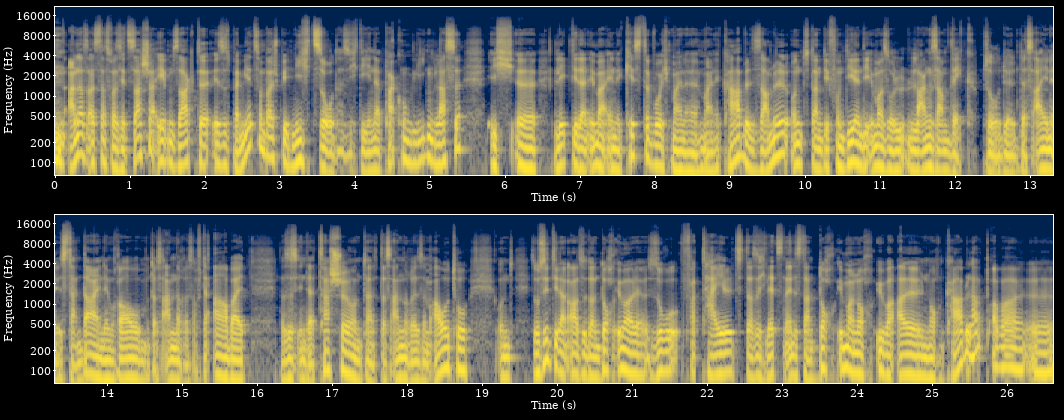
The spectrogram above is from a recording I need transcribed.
anders als das, was jetzt Sascha eben sagte, ist es bei mir zum Beispiel nicht so, dass ich die in der Packung liegen lasse. Ich äh, lege die dann immer in eine Kiste, wo ich meine, meine Kabel sammle und dann diffundieren die immer so langsam weg. So, das eine ist dann da in dem Raum und das andere ist auf der Arbeit das ist in der Tasche und das andere ist im Auto. Und so sind die dann also dann doch immer so verteilt, dass ich letzten Endes dann doch immer noch überall noch ein Kabel habe, aber äh,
